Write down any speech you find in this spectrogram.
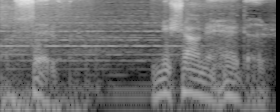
अब सिर्फ़ निशान हैदर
